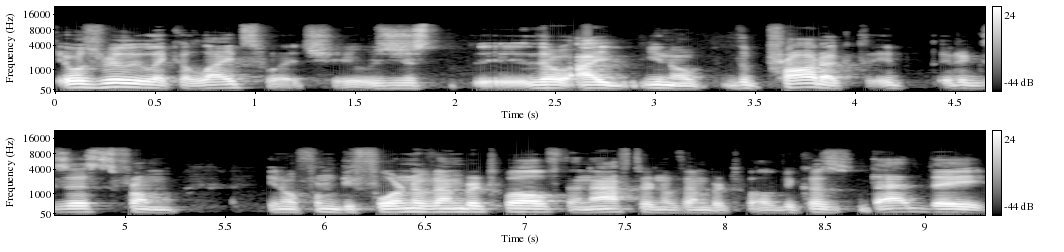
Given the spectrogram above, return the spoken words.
it was really like a light switch. It was just, though I, you know, the product it it exists from you know from before november 12th and after november 12th because that day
